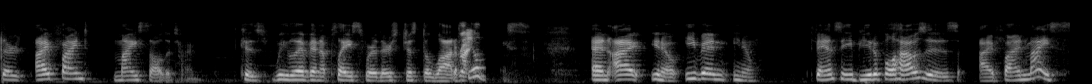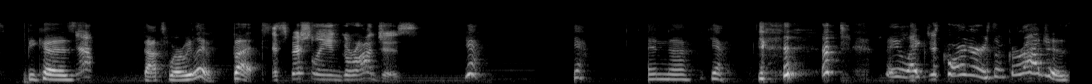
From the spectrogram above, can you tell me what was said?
There's, I find mice all the time because we live in a place where there's just a lot of right. field mice. And I, you know, even, you know, fancy, beautiful houses, I find mice because yeah. that's where we live. But especially in garages. Yeah. Yeah. And uh, yeah, they like just, the corners of garages.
